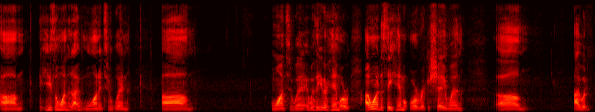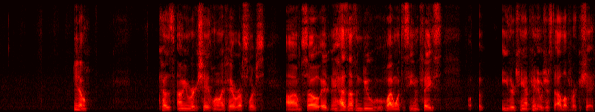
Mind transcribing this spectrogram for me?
Um, he's the one that I wanted to win. Um, want to win. It was either him or I wanted to see him or Ricochet win. Um, I would, you know, because I mean Ricochet is one of my favorite wrestlers. Um, so it, it, has nothing to do who I want to see him face either campaign. It was just I love Ricochet.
